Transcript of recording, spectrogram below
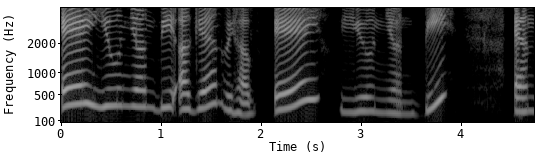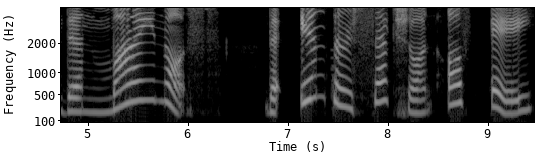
A union B again, we have A union B and then minus the intersection of A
